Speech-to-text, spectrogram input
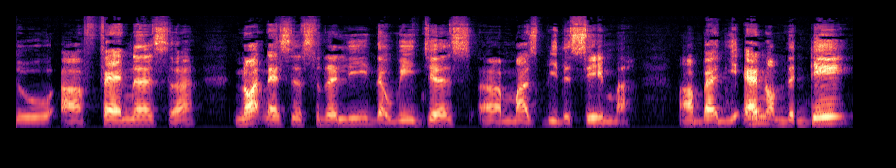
to uh, fairness, uh, not necessarily the wages uh, must be the same. Uh, Uh, by the end of the day,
